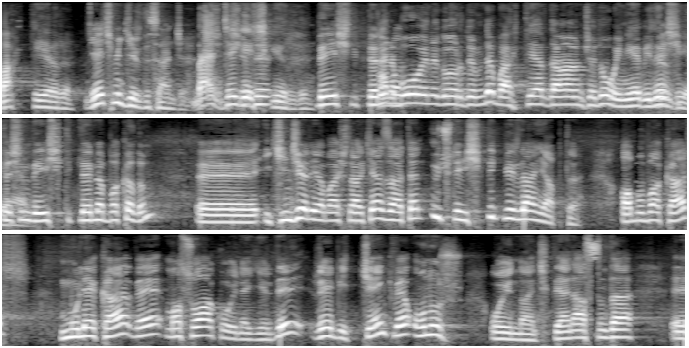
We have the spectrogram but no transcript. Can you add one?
Bahtiyar'ı. Geç mi girdi sence? Bence Şimdi geç girdi. Değişikliklere bak- bu oyunu gördüğümde Bahtiyar daha önce de oynayabilirdi Beşiktaş'ın yani. değişikliklerine bakalım. Ee, ikinci yarıya başlarken zaten 3 değişiklik birden yaptı. Abu Bakar, Muleka ve Masuaku oyuna girdi. Rebit, Cenk ve Onur oyundan çıktı. Yani aslında e,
